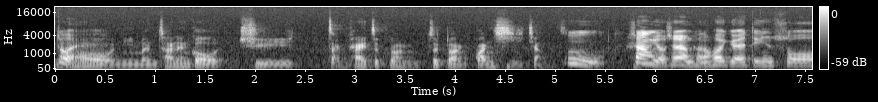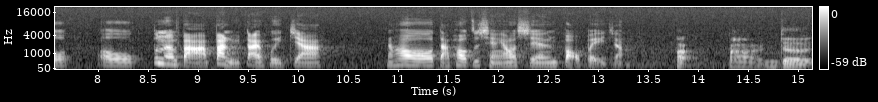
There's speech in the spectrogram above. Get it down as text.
然后你们才能够去展开这段这段关系这样子。嗯，像有些人可能会约定说，哦，不能把伴侣带回家，然后打炮之前要先报备这样。把把你的。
